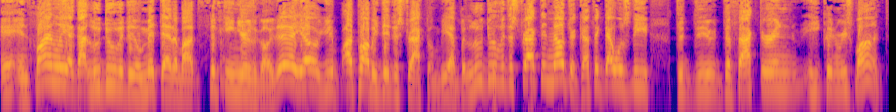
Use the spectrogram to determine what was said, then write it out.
and, and finally, I got Lou Duva to admit that about 15 years ago. Yeah, yo, you, I probably did distract him. Yeah, but Lou Duva distracted Meldrick. I think that was the, the, the, the factor and he couldn't respond.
